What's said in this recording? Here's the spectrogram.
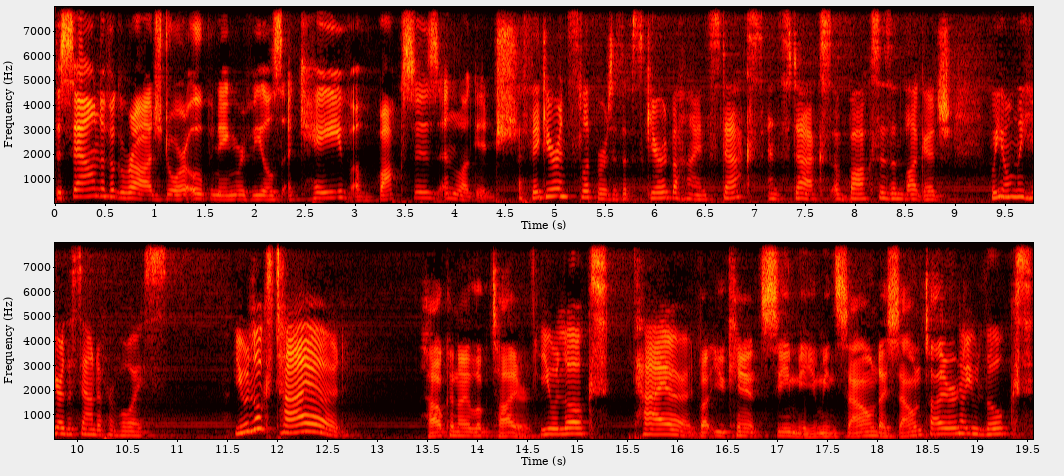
The sound of a garage door opening reveals a cave of boxes and luggage. A figure in slippers is obscured behind stacks and stacks of boxes and luggage. We only hear the sound of her voice. You looks tired. How can I look tired? You looks tired. But you can't see me. You mean sound? I sound tired? No, you looks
